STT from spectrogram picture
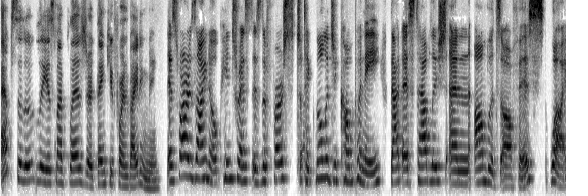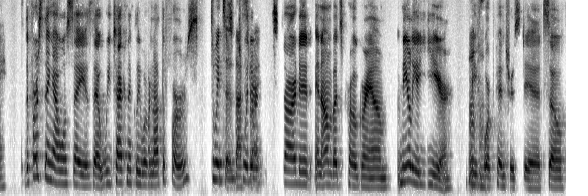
Absolutely. It's my pleasure. Thank you for inviting me. As far as I know, Pinterest is the first technology company that established an ombuds office. Why? The first thing I will say is that we technically were not the first. Twitter, that's Twitter right. started an ombuds program nearly a year Mhm. before Pinterest did. So,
